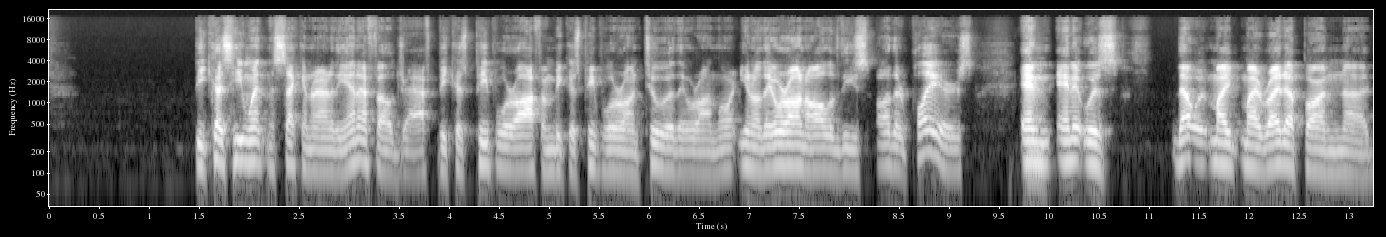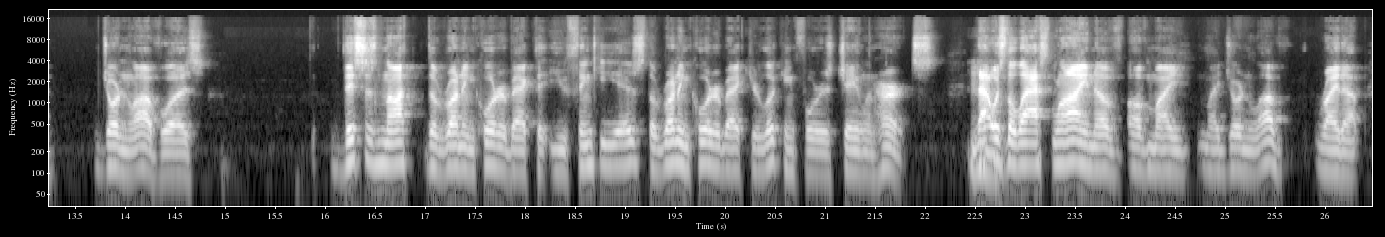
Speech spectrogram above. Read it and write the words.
because he went in the second round of the NFL draft because people were off him because people were on Tua, they were on Lawrence, you know, they were on all of these other players, and and it was that was my my write up on uh, Jordan Love was this is not the running quarterback that you think he is. The running quarterback you're looking for is Jalen Hurts. That Mhm. was the last line of of my my Jordan Love write up.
